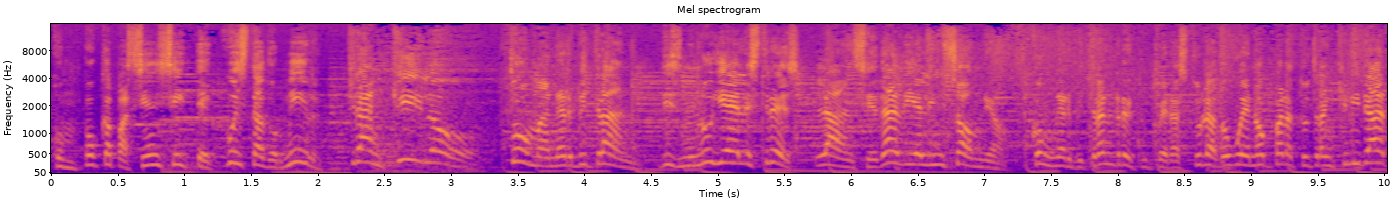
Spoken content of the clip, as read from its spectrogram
con poca paciencia y te cuesta dormir? ¡Tranquilo! Toma Nervitran. Disminuye el estrés, la ansiedad y el insomnio. Con Nervitran recuperas tu lado bueno para tu tranquilidad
